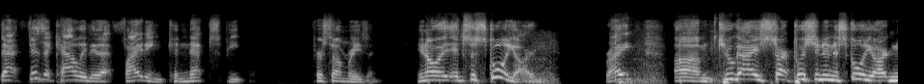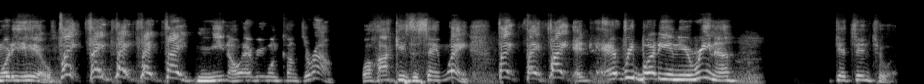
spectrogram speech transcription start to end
that physicality, that fighting connects people for some reason. You know, it's a schoolyard, right? Um, two guys start pushing in the schoolyard, and what do you hear? Fight, fight, fight, fight, fight. And, you know, everyone comes around. Well, hockey's the same way. Fight, fight, fight, and everybody in the arena gets into it.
